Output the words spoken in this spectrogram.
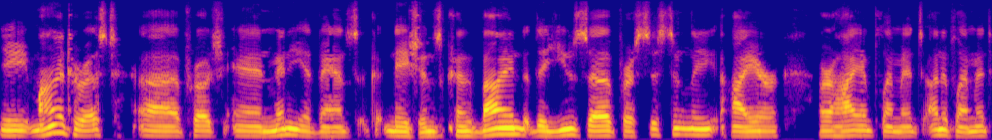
The monetarist uh, approach in many advanced nations combined the use of persistently higher or high employment, unemployment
